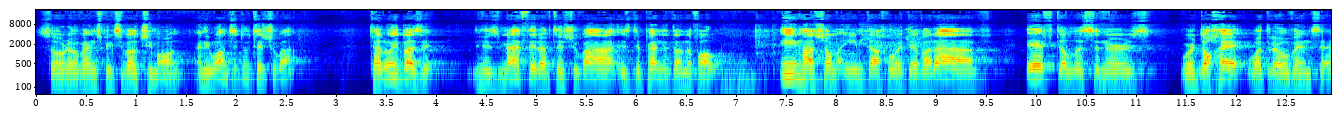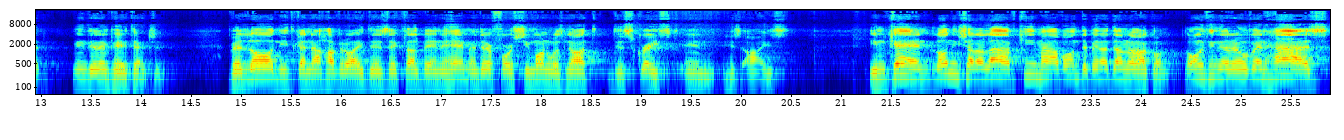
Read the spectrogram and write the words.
So Reuven speaks about Shimon, and he wants to do teshuvah. Talui bazeh. His method of teshuvah is dependent on the following: If the listeners were doche what Reuven said, meaning they didn't pay attention. And therefore Shimon was not disgraced in his eyes. Imken lo nishar alav kim ha'avon de ben adam lamakom. The only thing that Reuven has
